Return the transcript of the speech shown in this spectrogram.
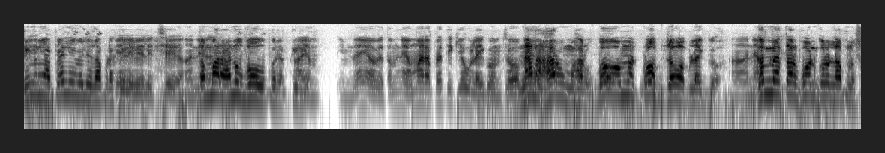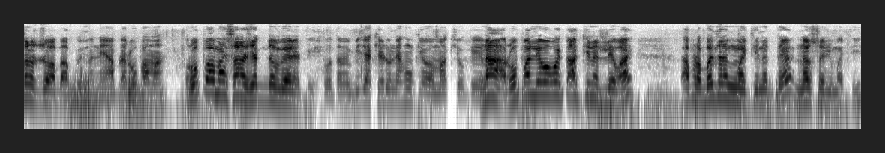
રીંગણી આ પહેલી વેલી જ આપણે પહેલી વેલી છે અને તમારા અનુભવ ઉપર જ કરી એમ નહીં હવે તમને અમારા પ્રતિ કેવું લાગ્યું આમ જવાબ? ના ના સારું સારું બહુ અમને ટોપ જવાબ લાગ્યો. અને ગમે તાર ફોન કરો એટલે આપનો સરસ જવાબ આપે. અને આપણા રોપામાં? રોપામાં સરસ એકદમ વેરાયટી તો તમે બીજા ખેડૂતને શું કહેવા માંગશો કે ના રોપા લેવા હોય તો આથી જ લેવાય. આપણા બજરંગમાંથી ને તે નર્સરીમાંથી.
